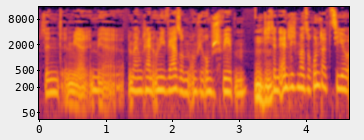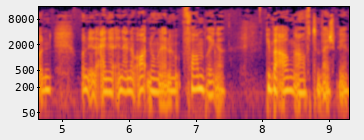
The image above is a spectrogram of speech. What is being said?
sind, in mir, in mir, in meinem kleinen Universum irgendwie rumschweben. Und die ich dann endlich mal so runterziehe und, und in eine, in eine Ordnung, in eine Form bringe. Bei Augen auf zum Beispiel.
